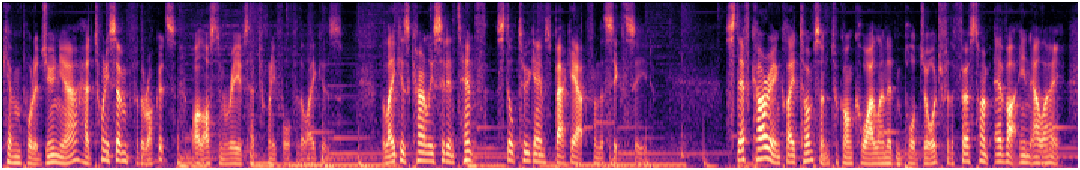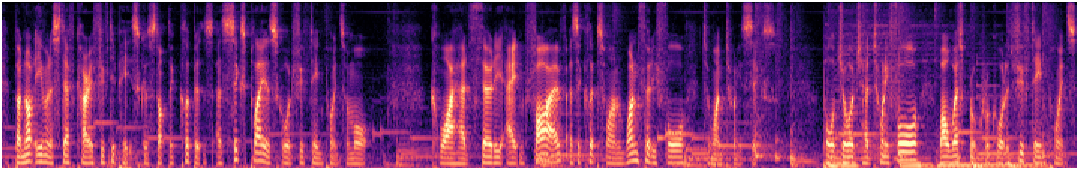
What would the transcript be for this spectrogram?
Kevin Porter Jr. had 27 for the Rockets, while Austin Reaves had 24 for the Lakers. The Lakers currently sit in 10th, still two games back out from the 6th seed. Steph Curry and Klay Thompson took on Kawhi Leonard and Paul George for the first time ever in LA, but not even a Steph Curry 50 piece could stop the Clippers as six players scored 15 points or more. Kawhi had 38 and 5 as the Clips won 134 to 126. Paul George had 24, while Westbrook recorded 15 points,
